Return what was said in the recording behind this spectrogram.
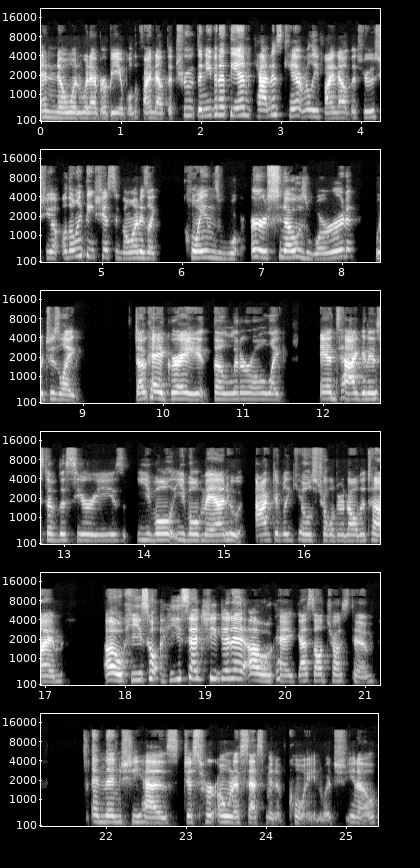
and no one would ever be able to find out the truth. And even at the end, Katniss can't really find out the truth. She the only thing she has to go on is like Coin's or er, Snow's word, which is like, okay, great, the literal like antagonist of the series, evil, evil man who actively kills children all the time. Oh, he's he said she did it. Oh, okay, guess I'll trust him. And then she has just her own assessment of Coin, which you know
